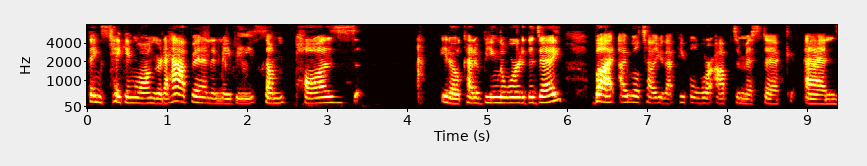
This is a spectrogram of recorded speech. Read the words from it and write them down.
things taking longer to happen and maybe some pause, you know, kind of being the word of the day. But I will tell you that people were optimistic. And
